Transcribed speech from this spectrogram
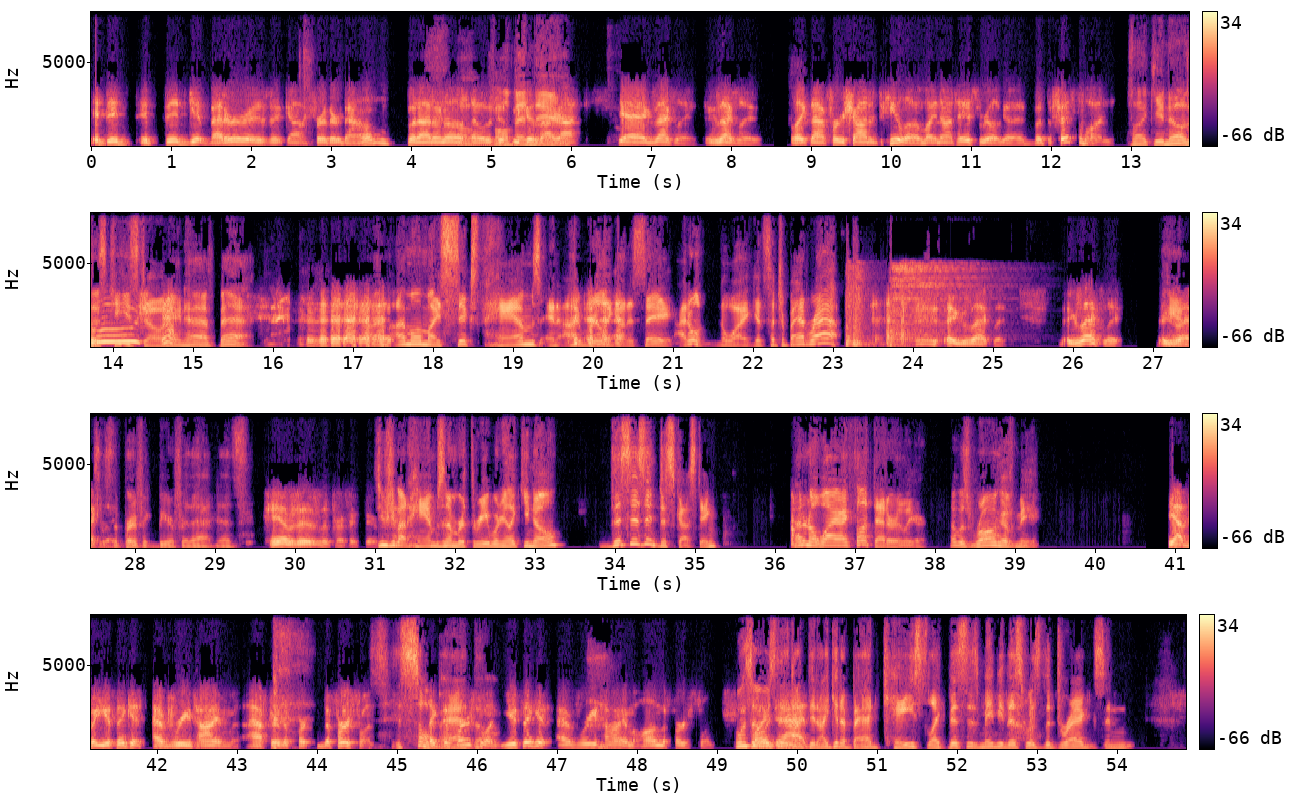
It did it did get better as it got further down, but I don't know Oh, if that was just because I got Yeah, exactly. Exactly. Like that first shot of tequila might not taste real good, but the fifth one It's like, you know, this Ooh, Keystone shit. ain't half bad. I'm, I'm on my sixth Hamm's, and I really got to say, I don't know why it gets such a bad rap. exactly. Exactly. Hamm's Exactly. is the perfect beer for that. That's Hamm's is the perfect beer. it's usually about Hamm's number three when you're like, you know, this isn't disgusting. I don't know why I thought that earlier. That was wrong of me. Yeah, but you think it every time after the fir- the first one. It's, so like bad. the first though. one. You think it every time on the first one. I My always thinking, like, dad- did I get a bad case? Like this is maybe this was the dregs, and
